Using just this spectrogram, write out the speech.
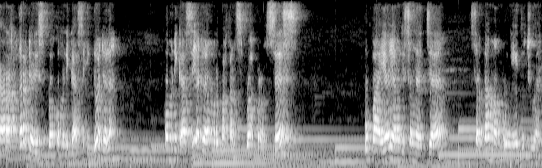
karakter dari sebuah komunikasi itu adalah komunikasi adalah merupakan sebuah proses upaya yang disengaja serta mempunyai tujuan.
